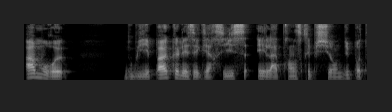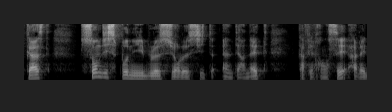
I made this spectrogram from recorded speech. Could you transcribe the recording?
amoureux. N'oubliez pas que les exercices et la transcription du podcast sont disponibles sur le site internet caféfrançais avec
